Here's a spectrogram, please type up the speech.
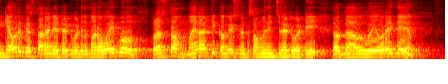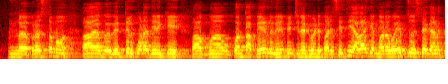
ఇంకెవరికి ఇస్తారా అనేటటువంటిది. మరోవైపు ప్రస్తుతం మైనార్టీ కమిషన్కి సంబంధించినటువంటి ఎవరైతే ప్రస్తుతము వ్యక్తులు కూడా దీనికి కొంత పేర్లు వినిపించినటువంటి పరిస్థితి. అలాగే మరోవైపు చూస్తే కనుక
